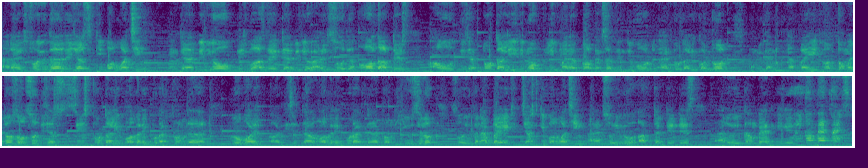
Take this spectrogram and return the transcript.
and I will show you the results. Keep on watching entire video. Please watch the entire video. I will show the all the updates how these are totally removed. Leaf miner problems have been removed and totally controlled. And you can apply it on tomatoes also. These are seeds totally organic product from the clove oil or this is the organic product uh, from the Uzilo. So you can apply it. Just keep on watching. I am showing you after 10 days and we will come back again. Welcome back friends.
